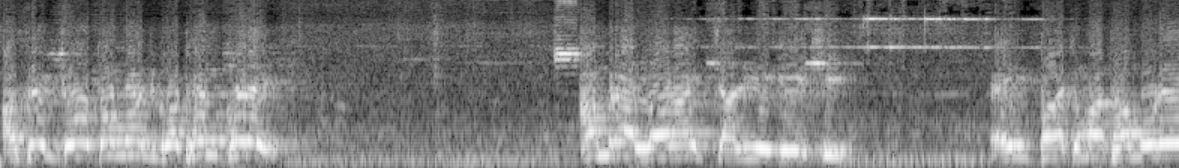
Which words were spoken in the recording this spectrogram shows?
আর সেই যৌথ মঞ্চ গঠন করে আমরা লড়াই চালিয়ে গিয়েছি। এই পাঁচ মাথা মোড়ে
